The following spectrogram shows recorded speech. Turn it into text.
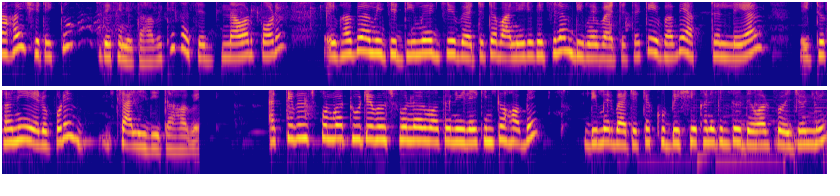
না হয় সেটা একটু দেখে নিতে হবে, ঠিক আছে? নেওয়ার পরে এভাবে আমি যে ডিমের যে ব্যাটারটা বানিয়ে রেখেছিলাম, ডিমের ব্যাটারটাকে এভাবে একটা লেয়ার একটুখানি এর ওপরে চালিয়ে দিতে হবে। এক টেবিল স্পুন বা টু টেবিল স্পুনের মতো নিলে কিন্তু হবে। ডিমের ব্যাটারটা খুব বেশি এখানে কিন্তু দেওয়ার প্রয়োজন নেই।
